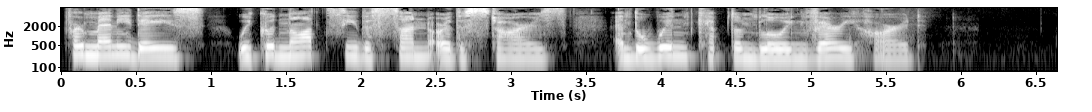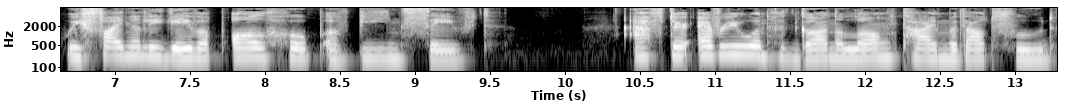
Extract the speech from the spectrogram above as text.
For many days, we could not see the sun or the stars, and the wind kept on blowing very hard. We finally gave up all hope of being saved. After everyone had gone a long time without food,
